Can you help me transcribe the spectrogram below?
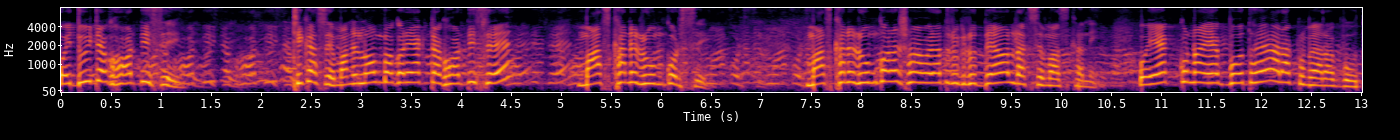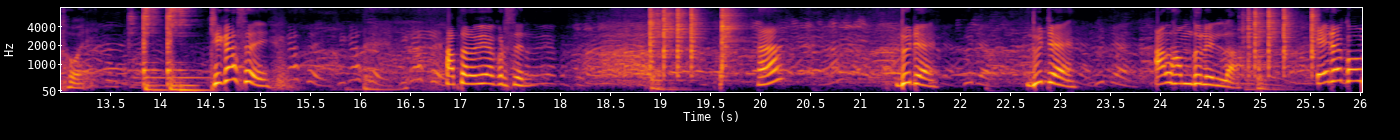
ওই দুইটা ঘর দিছে। ঠিক আছে মানে লম্বা করে একটা ঘর দিছে, মাঝখানে রুম করছে। মাঝখানে রুম করার সময় আবার এতটুকু একটু দেওয়াল রাখছে মাঝখানে। ওই এক কোনায় এক বোধ হয় আর এক রুমে আর এক বোধ হয়। ঠিক আছে? আপনারা বিয়ে করছেন? হ্যাঁ? দুইটা দুইটা। আলহামদুলিল্লাহ। এরকম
